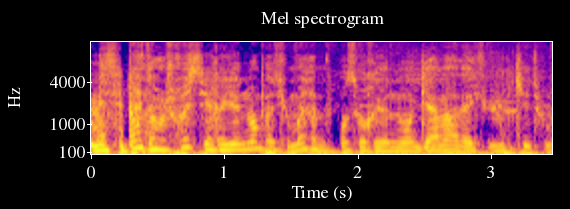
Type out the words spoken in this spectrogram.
Mais c'est pas dangereux ces rayonnements parce que moi ça me fait penser au rayonnement gamma avec Hulk et tout.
